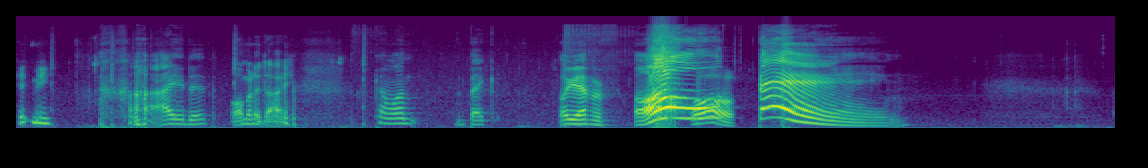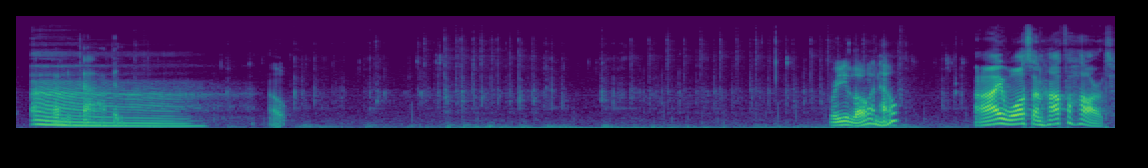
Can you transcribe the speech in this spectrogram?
hit me? I did. Oh, I'm gonna die. Come on, back. Oh, you have a. Oh! Oh, Bang! How did that happen? Uh, were you low on health? I was on half a heart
